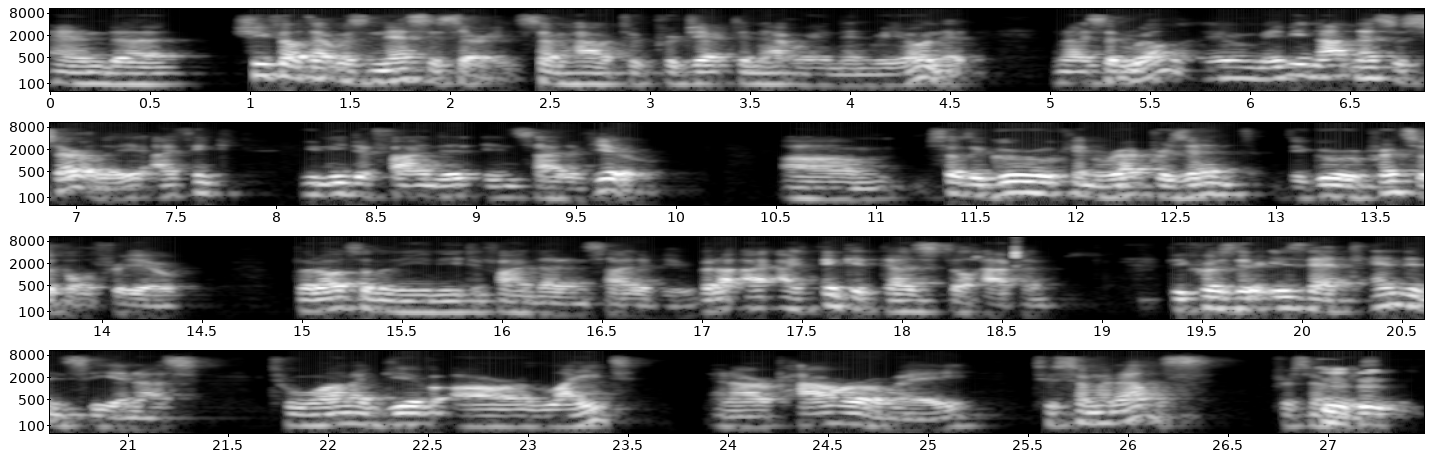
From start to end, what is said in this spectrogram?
and uh, she felt that was necessary somehow to project in that way and then re-own it. And I said, well, maybe not necessarily. I think you need to find it inside of you. Um, so the guru can represent the guru principle for you, but ultimately you need to find that inside of you. But I, I think it does still happen because there is that tendency in us to want to give our light and our power away to someone else for some mm-hmm. reason.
